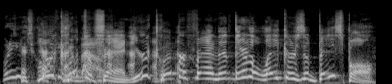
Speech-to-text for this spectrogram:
What are you talking about? You're a Clipper about? fan. You're a Clipper fan. They're, they're the Lakers of baseball.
